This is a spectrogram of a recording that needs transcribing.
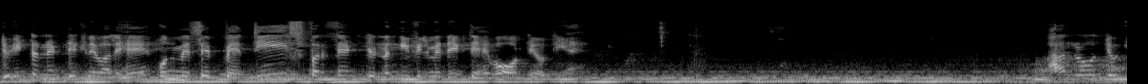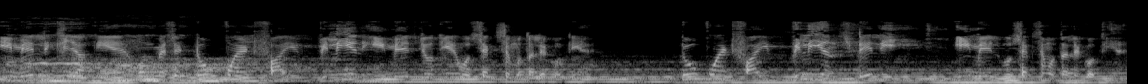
جو انٹرنیٹ دیکھنے والے ہیں، ان میں سے پینتیس پرسینٹ جو ننگی فلمیں دیکھتے ہیں، وہ عورتیں ہوتی ہیں۔ ہر روز جو ای میل لکھی جاتی ہیں، ان میں سے two point five billion email جو ہوتی ہیں، وہ سیکس سے متعلق ہوتی ہیں۔ Two point five billion daily email وہ سیکس سے متعلق ہوتی ہیں۔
